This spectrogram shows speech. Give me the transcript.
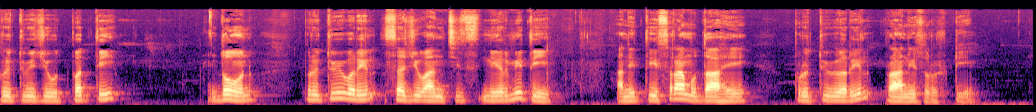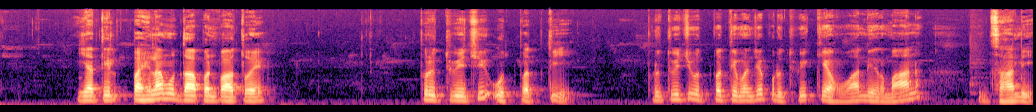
पृथ्वीची उत्पत्ती. दोन पृथ्वीवरील सजीवांची निर्मिती. आणि तिसरा मुद्दा आहे पृथ्वीवरील प्राणीसृष्टी. यातील पहिला मुद्दा आपण पाहतोय पृथ्वीची उत्पत्ती. पृथ्वीची उत्पत्ती म्हणजे पृथ्वी केव्हा निर्माण झाली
